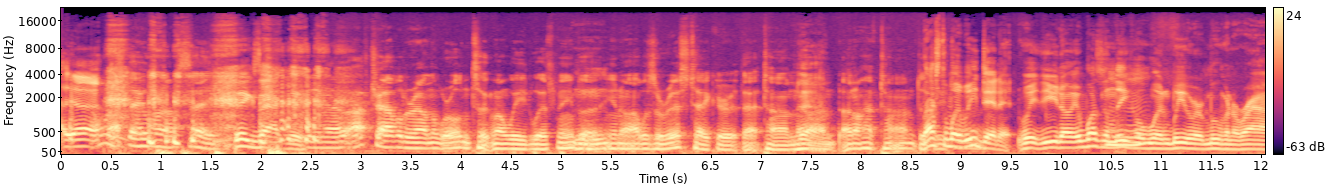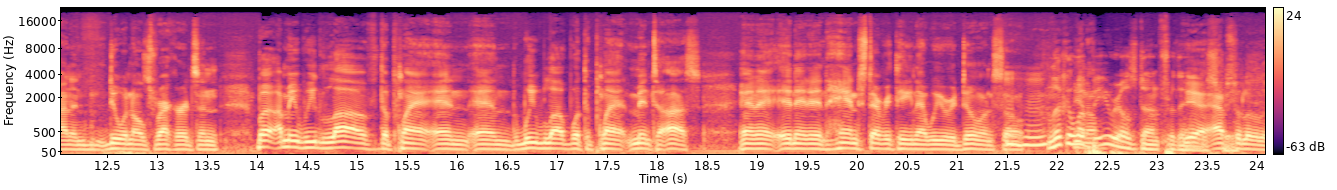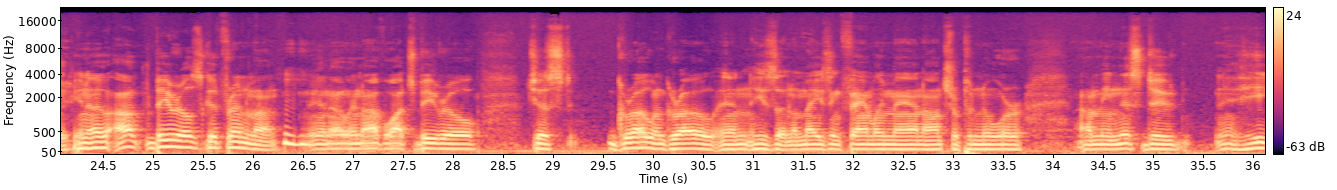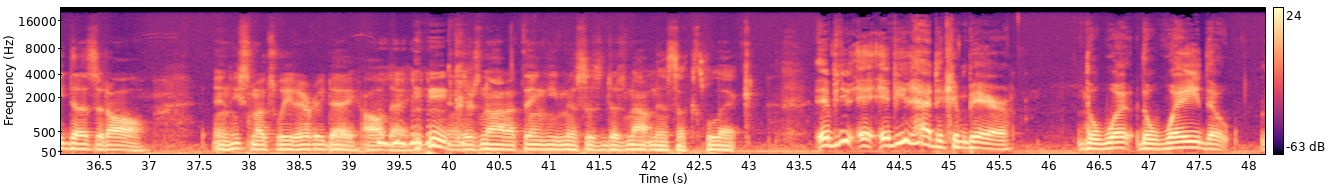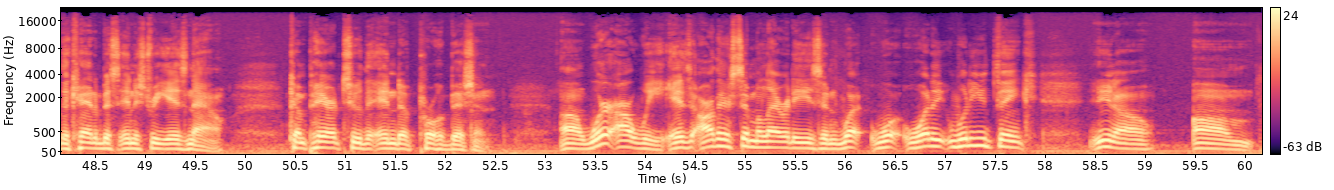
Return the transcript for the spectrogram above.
Yeah, I'll stay where I'm safe. exactly. You know, I've traveled around the world and took my weed with me, but mm-hmm. you know, I was a risk taker at that time. Now Yeah. I'm, I don't have time to. That's the way we did it. We, you know, it wasn't legal mm-hmm. when we were moving around and doing those records, and but I mean, we love the plant, and and we love what the plant meant to us, and it, and it enhanced everything that we were doing. So mm-hmm. Look at what know. B Real's done for the Yeah, industry. absolutely. You know, B Real's a good friend of mine. Mm-hmm. You know, and I've watched B Real just grow and grow, and he's an amazing family man, entrepreneur. I mean, this dude, he does it all. And he smokes weed every day, all day. Mm-hmm. and there's not a thing he misses, does not miss a click. If you if you had to compare the way the way the the cannabis industry is now compared to the end of prohibition, uh, where are we? Is are there similarities, and what what what do, what do you think? You know, um,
